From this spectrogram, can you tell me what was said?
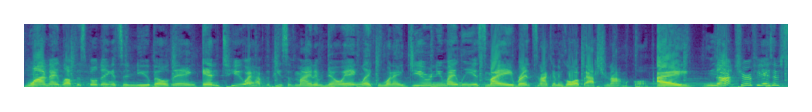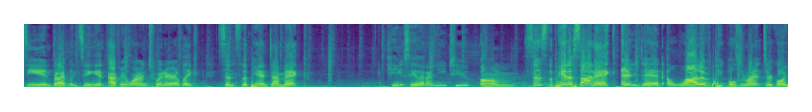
one, I love this building. It's a new building. And two, I have the peace of mind of knowing like when I do renew my lease, my rent's not going to go up astronomical. I'm not sure if you guys have seen, but I've been seeing it everywhere on Twitter like since the pandemic can you say that on YouTube? Um, since the Panasonic ended, a lot of people's rents are going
